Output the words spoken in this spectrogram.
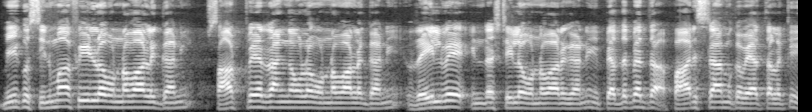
మీకు సినిమా ఫీల్డ్లో ఉన్న వాళ్ళకి కానీ సాఫ్ట్వేర్ రంగంలో ఉన్న వాళ్ళకి కానీ రైల్వే ఇండస్ట్రీలో ఉన్నవారు కానీ పెద్ద పెద్ద పారిశ్రామికవేత్తలకి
